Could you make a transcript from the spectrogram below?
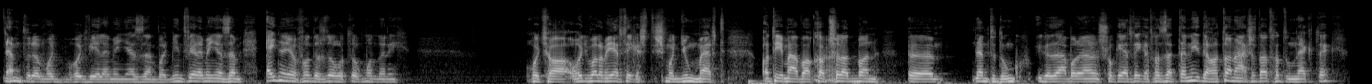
nem tudom, hogy, hogy véleményezzem, vagy mint véleményezzem. Egy nagyon fontos dolgot tudok mondani, hogyha, hogy valami értékeset is mondjunk, mert a témával kapcsolatban ö, nem tudunk igazából olyan sok értéket hozzátenni, de ha tanácsot adhatunk nektek,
